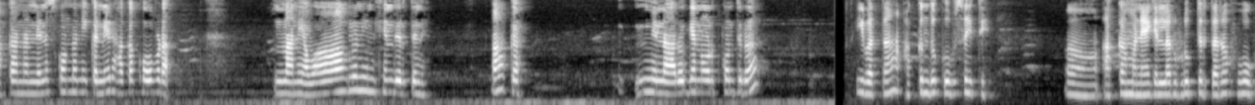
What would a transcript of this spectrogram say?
ಅಕ್ಕ ನನ್ನ ನೆನೆಸ್ಕೊಂಡು ನೀ ಕಣ್ಣೀರು ಹಾಕಕ್ ಹೋಗ್ಬೇಡ. ನಾನು ಯಾವಾಗಲೂ ನಿನ್ನ ಹಿಂದಿರ್ತೀನಿ. ಅಕ್ಕ ನಿನ್ನ ಆರೋಗ್ಯ ನೋಡ್ಕೊಂತೀರ? ಇವತ್ತ ಅಕ್ಕಂದು ಕುಬ್ಸೈತಿ ಆ, ಅಕ್ಕ ಮನ್ಯಾಗೆಲ್ಲರೂ ಹುಡುಕ್ತಿರ್ತಾರ ಹೋಗ್.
